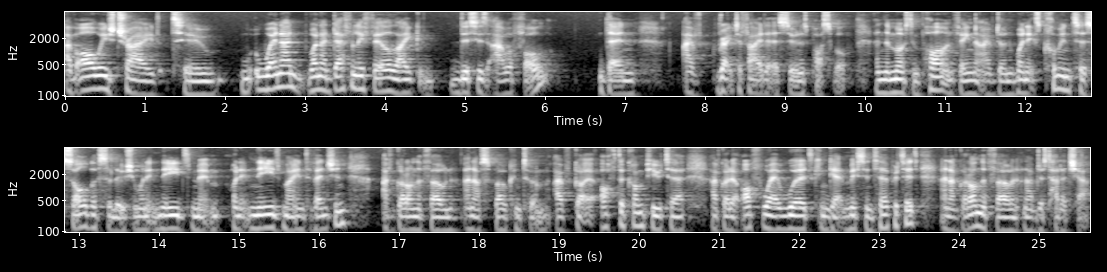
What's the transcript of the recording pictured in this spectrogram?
I've always tried to, when I, when I definitely feel like this is our fault, then I've rectified it as soon as possible. And the most important thing that I've done when it's coming to solve a solution, when it needs me, when it needs my intervention, I've got on the phone and I've spoken to them. I've got it off the computer. I've got it off where words can get misinterpreted, and I've got on the phone and I've just had a chat.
